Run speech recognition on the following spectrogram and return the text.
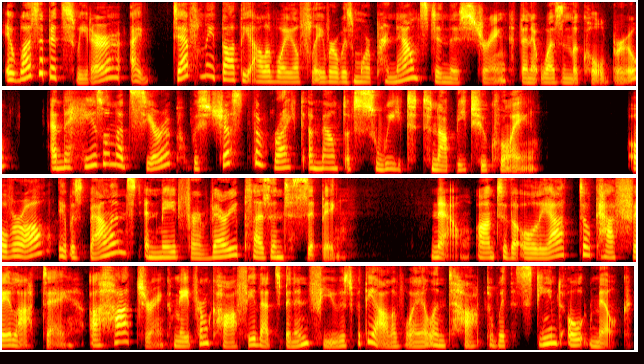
It was a bit sweeter. I definitely thought the olive oil flavor was more pronounced in this drink than it was in the cold brew. And the hazelnut syrup was just the right amount of sweet to not be too cloying. Overall, it was balanced and made for a very pleasant sipping. Now, onto the Oleato Cafe Latte, a hot drink made from coffee that's been infused with the olive oil and topped with steamed oat milk.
